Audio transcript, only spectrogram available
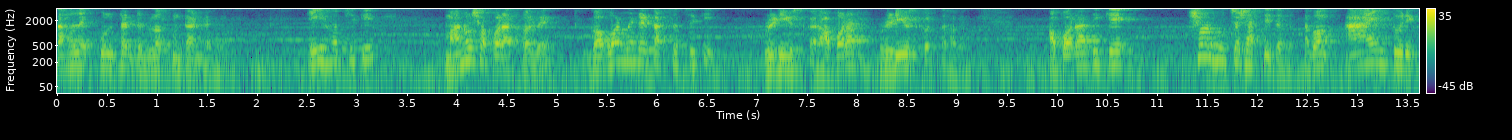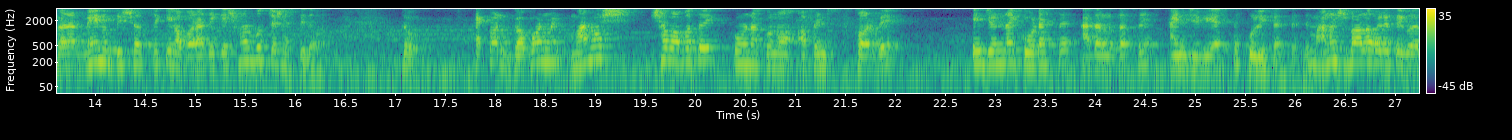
তাহলে কোনটা ডেভেলপ কোনটা আনডেভেলপ এই হচ্ছে কি, মানুষ অপরাধ করবে গভর্নমেন্টের কাজ হচ্ছে কি রিডিউস করা, অপরাধ রিডিউস করতে হবে। অপরাধীকে সর্বোচ্চ শাস্তি দেবে এবং আইন তৈরি করার মেন উদ্দেশ্য হচ্ছে কি, অপরাধীকে সর্বোচ্চ শাস্তি দেওয়া। তো এখন গভর্নমেন্ট মানুষ স্বভাবতই কোনো না কোনো অফেন্স করবে এই জন্যই কোর্ট আছে আদালত আছে আইনজীবী আছে পুলিশ আছে। মানুষ ভালো হলে তো এগুলো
